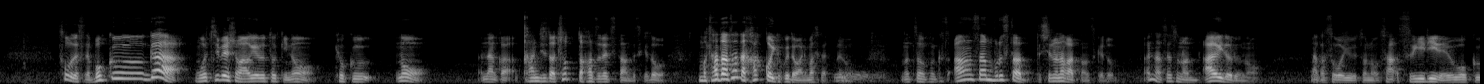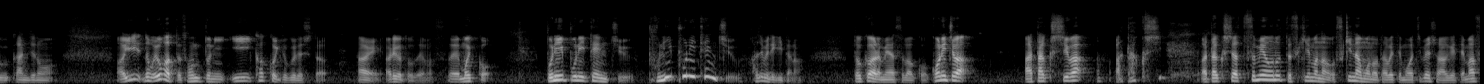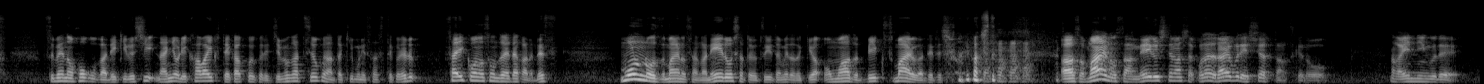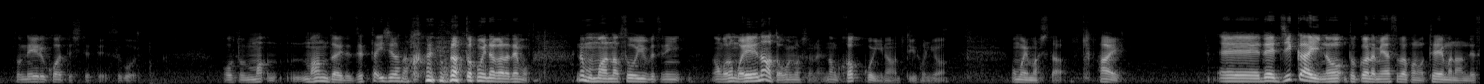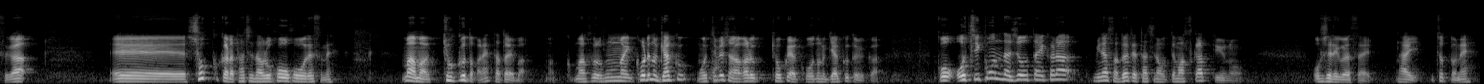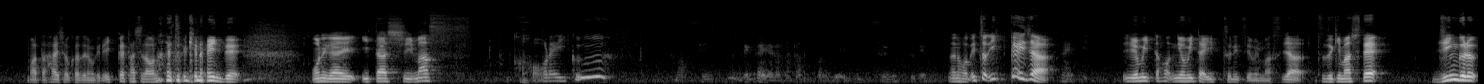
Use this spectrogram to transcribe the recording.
そうですね。僕がモチベーション上げる時の曲のなんか感じとはちょっと外れてたんですけど、まあ、ただただかっこいい曲ではありますからでもそのアンサンブルスターズって知らなかったんですけどあれなんですねそのアイドルのなんかそういうそのさ 3D で動く感じの。あいいでもよかったです。本当にいいかっこいい曲でした。はいありがとうございます、えーもう一個。プニプニ天柱プニプニ天柱初めて聞いたな。徳原目安箱。こんにちは私は私？私は爪を縫って好きなもの好きなものを食べてモチベーションを上げてます。爪の保護ができるし何より可愛くてかっこよくて自分が強くなった気分にさせてくれる最高の存在だからです。モンローズ前野さんがネイルをしたというツイートを見たときは思わずビッグスマイルが出てしまいました。あそう前野さんネイルしてました。この間ライブで一緒やったんですけどなんかエンディングでそのネイルこうやってしててすごい。おと、ま、漫才で絶対いじらなあかんよなと思いながらでも。でもまあなんかそういう別になんかでもええなと思いましたね。なんかかっこいいなっていうふうには思いました。はい。えーで次回の徳原目安箱のテーマなんですが、えーショックから立ち直る方法ですね。まあまあ曲とかね例えば。まあ、それほんまにこれの逆モチベーション上がる曲や行動の逆というかこう落ち込んだ状態から皆さんどうやって立ち直ってますかっていうのを教えてください。はい。ちょっとねまた敗者風に向けて一回立ち直らないといけないんでお願いいたします。これいくまあ先前回やらなかったんでいつにつでもなるほど。ちょっと一回じゃあはい。読みた読みたい一通に読みます。じゃあ続きましてジングル、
